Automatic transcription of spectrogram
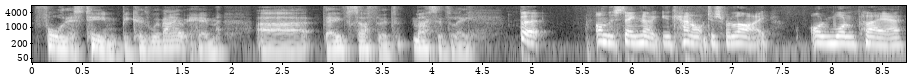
for this team because without him, uh, they've suffered massively. But on the same note, you cannot just rely on one player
